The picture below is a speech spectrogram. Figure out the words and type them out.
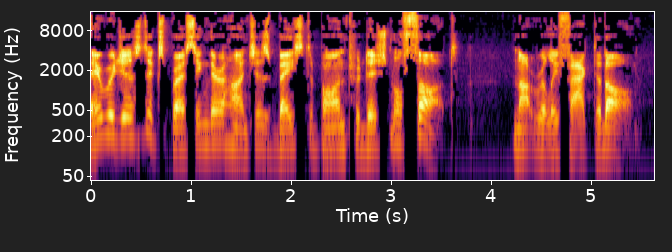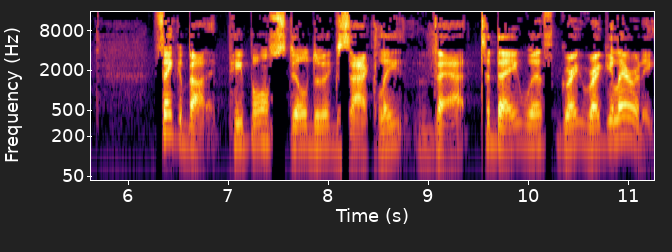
They were just expressing their hunches based upon traditional thought, not really fact at all. Think about it. People still do exactly that today with great regularity.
